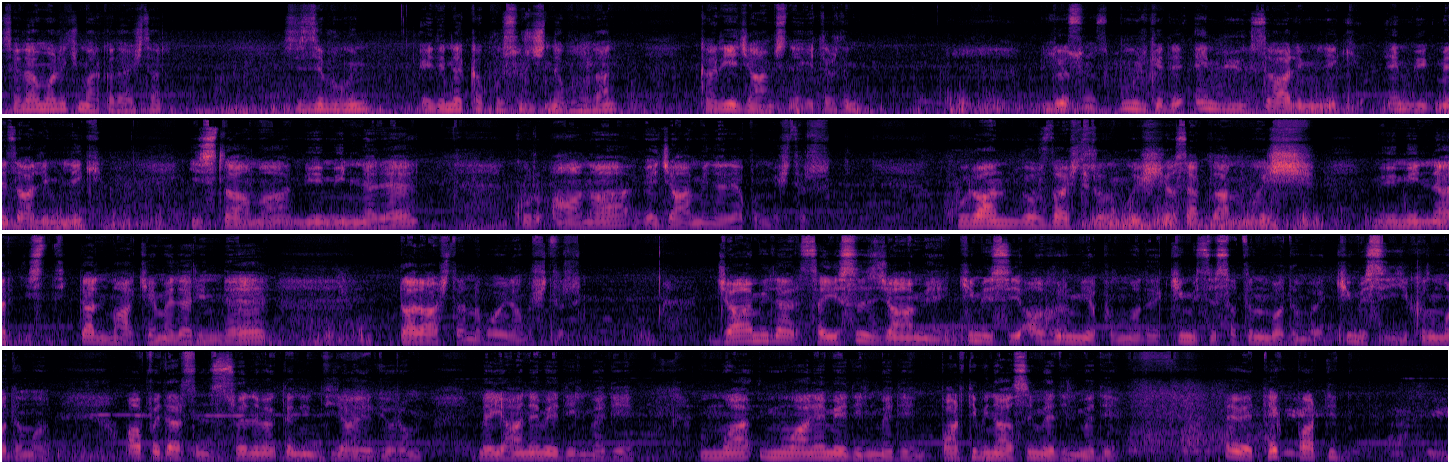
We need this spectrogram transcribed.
Selamünaleyküm arkadaşlar. Sizi bugün Edirne Kapısur içinde bulunan Kariye Camisi'ne getirdim. Biliyorsunuz bu ülkede en büyük zalimlik, en büyük mezalimlik İslam'a, müminlere, Kur'an'a ve camilere yapılmıştır. Kur'an yozlaştırılmış, yasaklanmış. Müminler istiklal mahkemelerinde dar ağaçlarını boylamıştır. Camiler sayısız cami, kimisi ahır mı yapılmadı, kimisi satılmadı mı, kimisi yıkılmadı mı? Affedersiniz söylemekten intihar ediyorum. Meyhane mi edilmedi, ünvane mi edilmedi, parti binası mı edilmedi? Evet, tek parti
